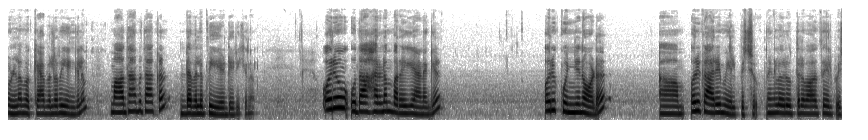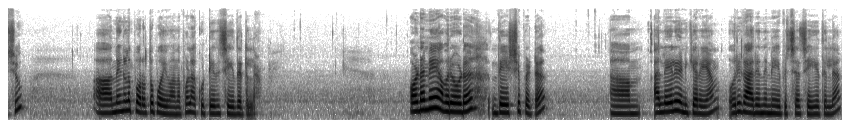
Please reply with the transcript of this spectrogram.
ഉള്ള വൊക്കാബുലറി എങ്കിലും മാതാപിതാക്കൾ ഡെവലപ്പ് ചെയ്യേണ്ടിയിരിക്കുന്നു. ഒരു ഉദാഹരണം പറയുകയാണെങ്കിൽ ഒരു കുഞ്ഞിനോട് ഒരു കാര്യം ഏൽപ്പിച്ചു. നിങ്ങളൊരു ഉത്തരവാദിത്വം ഏൽപ്പിച്ചു. നിങ്ങൾ പുറത്ത് പോയി വന്നപ്പോൾ ആ കുട്ടി ഇത് ചെയ്തിട്ടില്ല. ഉടനെ അവരോട് ദേഷ്യപ്പെട്ട് അല്ലെങ്കിലും എനിക്കറിയാം ഒരു കാര്യം തന്നെ ഏൽപ്പിച്ചാൽ ചെയ്യത്തില്ല.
